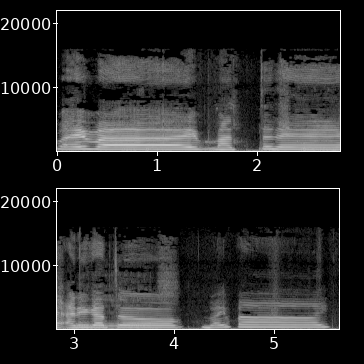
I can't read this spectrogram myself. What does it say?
バイバイ。またねありがとう。バイバイ。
